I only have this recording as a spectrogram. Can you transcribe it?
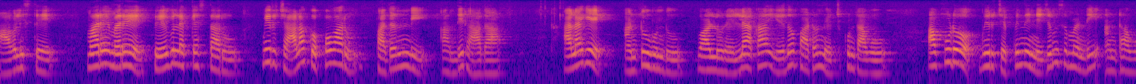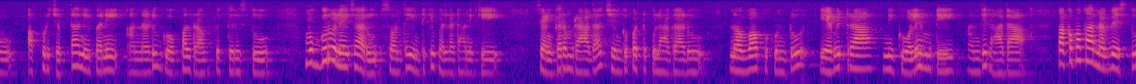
ఆవలిస్తే. మరే మరే పేగు లెక్కేస్తారు. మీరు చాలా గొప్పవారు. పదండి అంది రాధా. అలాగే అంటూ ఉండు. వాళ్ళు వెళ్ళాక ఏదో పాఠం నేర్చుకుంటావు. అప్పుడు మీరు చెప్పింది నిజం సుమండి అంటావు. అప్పుడు చెప్తా నీ పని అన్నాడు గోపాలరావు పెక్కిరిస్తూ ముగ్గురు లేచారు సొంత ఇంటికి వెళ్ళటానికి. శంకరం రాధ చెంగు పట్టుకులాగాడు. నవ్వాపుకుంటూ ఏమిట్రా? నీ గోలేమిటి? అంది రాధ. పక్కపక్క నవ్వేస్తూ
